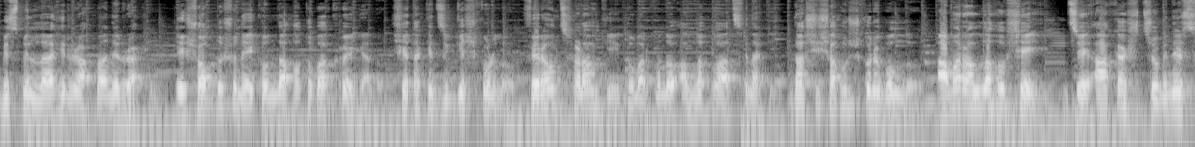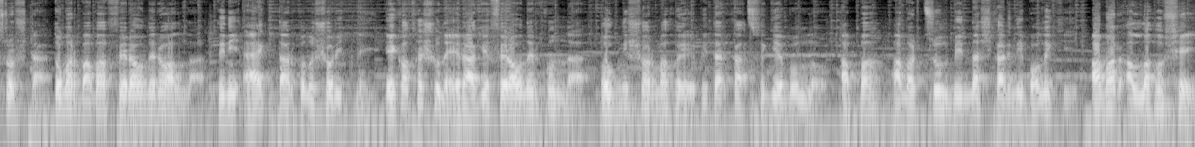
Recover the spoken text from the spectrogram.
বিসমিল্লাহির রহমানের রাহিম। এই শব্দ শুনে কন্যা হতবাক হয়ে গেল। সে তাকে জিজ্ঞেস করল, ফেরাউন ছাড়াও কি তোমার কোনো আল্লাহ আছে নাকি? দাসী সাহস করে বলল, আমার আল্লাহ সেই, যে আকাশ জমিনের স্রষ্টা। তোমার বাবা ফেরাউনেরও আল্লাহ, তিনি এক, তার কোনো শরিক নেই। এ কথা শুনে রাগে ফেরাউনের কন্যা অগ্নিশর্মা হয়ে পিতার কাছে গিয়ে বলল, আব্বা, আমার চুল বিন্যাসকারিনী বলে কি? আমার আল্লাহ সেই।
